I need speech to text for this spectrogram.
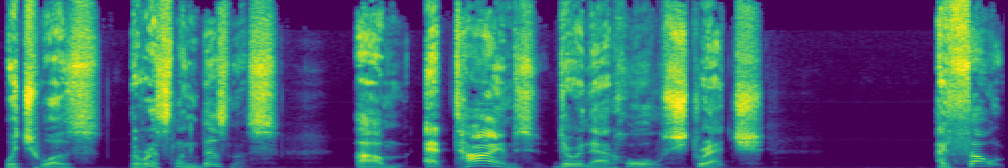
which was the wrestling business. Um, at times during that whole stretch, I felt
